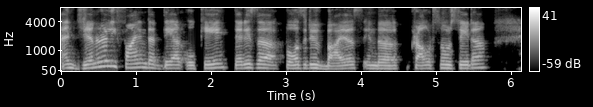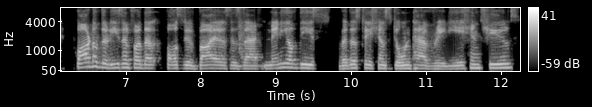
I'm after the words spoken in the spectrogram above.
and generally find that they are okay. There is a positive bias in the crowdsourced data part of the reason for the positive bias is that many of these weather stations don't have radiation shields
